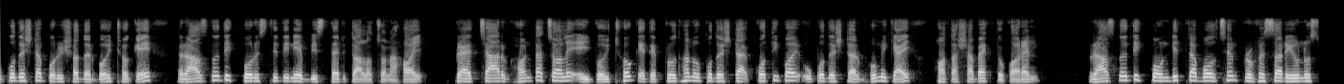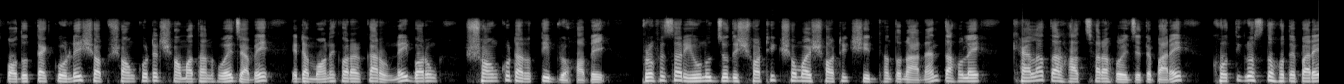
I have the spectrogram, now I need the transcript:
উপদেষ্টা পরিষদের বৈঠকে রাজনৈতিক পরিস্থিতি নিয়ে বিস্তারিত আলোচনা হয়। প্রায় চার ঘণ্টা চলে এই বৈঠক। এতে প্রধান উপদেষ্টা, কতিপয় উপদেষ্টার ভূমিকায় হতাশা ব্যক্ত করেন। রাজনৈতিক পণ্ডিতরা বলছেন, প্রফেসর ইউনুস পদত্যাগ করলেই সব সংকটের সমাধান হয়ে যাবে এটা মনে করার কারণ নেই, বরং সংকট আরও তীব্র হবে। প্রফেসর ইউনুস যদি সঠিক সময় সঠিক সিদ্ধান্ত না নেন, তাহলে খেলা তার হাতছাড়া হয়ে যেতে পারে, ক্ষতিগ্রস্ত হতে পারে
